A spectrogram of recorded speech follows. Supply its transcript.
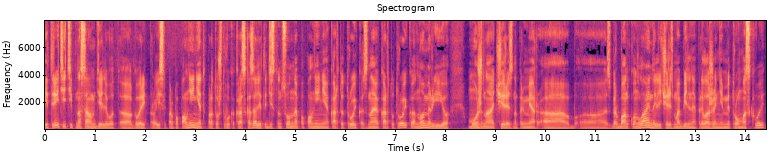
И третий тип, на самом деле, вот э, говорить про, если про пополнение, это про то, что вы как раз сказали, это дистанционное пополнение карты Тройка. Зная карту Тройка, номер ее можно через, например, э, э, Сбербанк онлайн или через мобильное приложение метро Москвы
